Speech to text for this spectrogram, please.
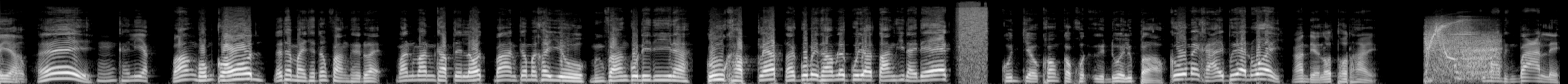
ยอะ เฮ้ยหืมใครเรียก ฟังผมก่อนแล้วทำไมฉันต้องฟังเธอด้วย วันวันๆขับแต่รถบ้านก็ไม่ค่อยอยู่ มึงฟังกูดีๆนะ กูขับแกร็บแต่กูไม่ทำแล้วกูจะเอาตังค์ที่ไหนเด็ก คุณเกี่ยวข้องกับคนอื่นด้วยหรือเปล่า กูไม่ขายเพื่อนเว้ย งั้นเดี๋ยวรถโทษให้กูมาถึงบ้านเลย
